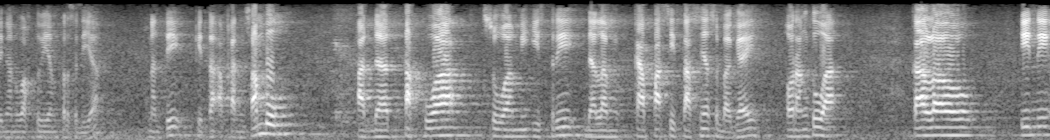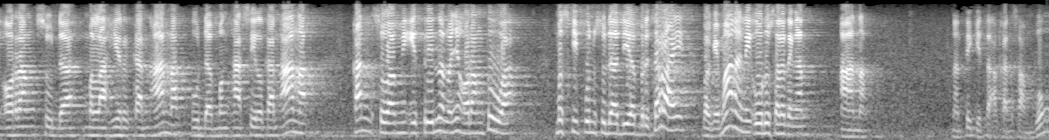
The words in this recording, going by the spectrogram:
dengan waktu yang tersedia nanti kita akan sambung ada takwa suami istri dalam kapasitasnya sebagai orang tua. Kalau ini orang sudah melahirkan anak, sudah menghasilkan anak, kan suami istri namanya orang tua. Meskipun sudah dia bercerai, bagaimana nih urusannya dengan anak? Nanti kita akan sambung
